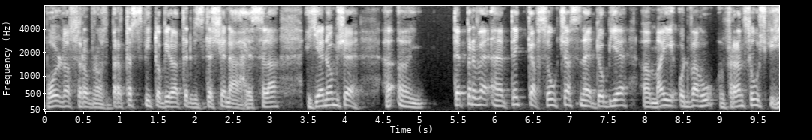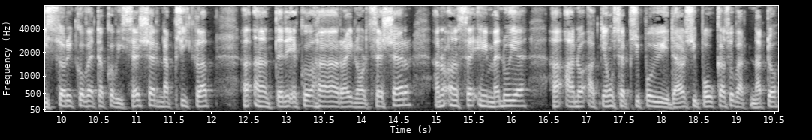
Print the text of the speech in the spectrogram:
volnost, rovnost, bratrství, to byla tedy vzdešená hesla, jenomže Teprve eh, teďka v současné době eh, mají odvahu francouzští historikové, takový Sescher například, eh, tedy jako Reinhold Sescher, ano, se jmenuje, ano, a k němu se připojují další poukazovat na to,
